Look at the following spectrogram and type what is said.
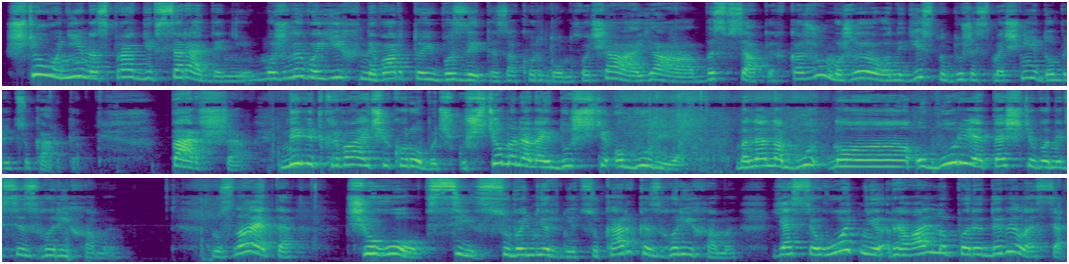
Що у ній насправді всередині? Можливо, їх не варто й возити за кордон. Хоча я без всяких кажу, можливо, вони дійсно дуже смачні і добрі цукерки. Перше, не відкриваючи коробочку, що мене найдужче обурює? Мене набу... е, обурює те, що вони всі з горіхами. Ну, знаєте, чого всі сувенірні цукерки з горіхами? Я сьогодні реально передивилася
